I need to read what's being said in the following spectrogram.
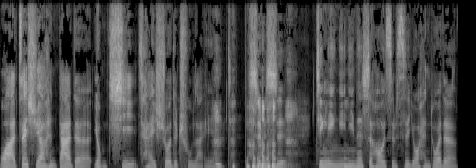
哇，这需要很大的勇气才说得出来耶，真的是不是？精灵，你你那时候是不是有很多的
